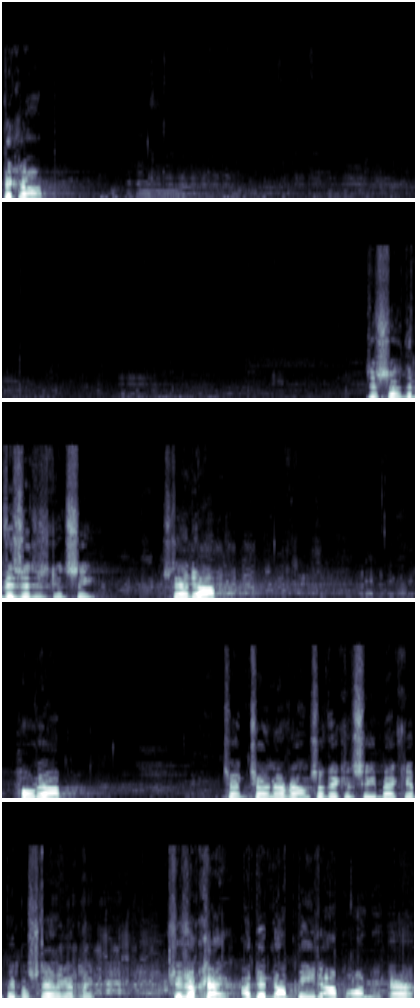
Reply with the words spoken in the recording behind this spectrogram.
Pick her up. Just so the visitors can see. Stand up. Hold her up. Turn, turn around so they can see back here. People staring at me. She's okay. I did not beat up on her.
